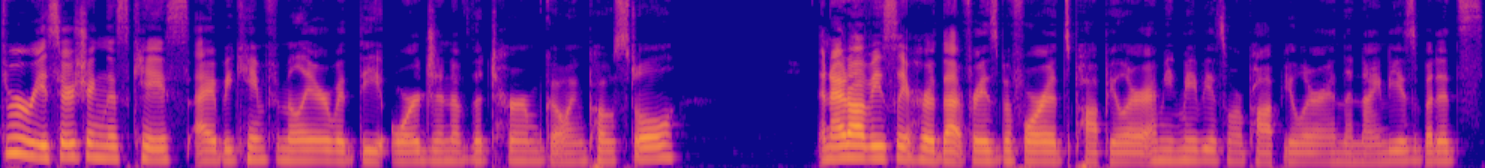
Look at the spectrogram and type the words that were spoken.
through researching this case, I became familiar with the origin of the term going postal. And I'd obviously heard that phrase before. It's popular. I mean, maybe it's more popular in the 90s, but it's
